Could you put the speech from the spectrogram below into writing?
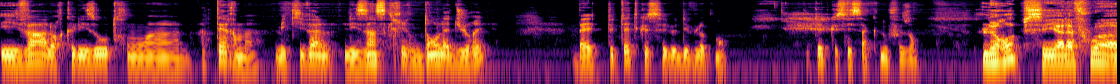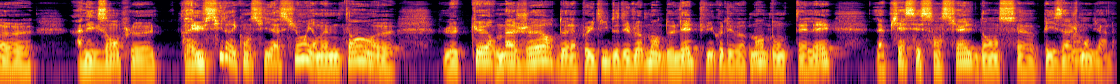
et va, alors que les autres ont un, terme, mais qui va les inscrire dans la durée, ben, peut-être que c'est le développement. Peut-être que c'est ça que nous faisons. L'Europe, c'est à la fois euh, un exemple réussi de réconciliation et en même temps euh, le cœur majeur de la politique de développement, de l'aide publique au développement, dont elle est la pièce essentielle dans ce paysage mondial.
